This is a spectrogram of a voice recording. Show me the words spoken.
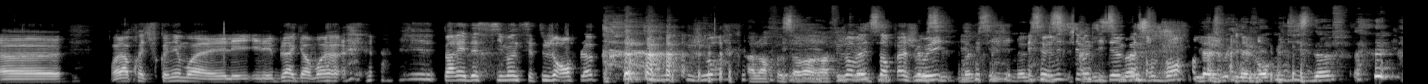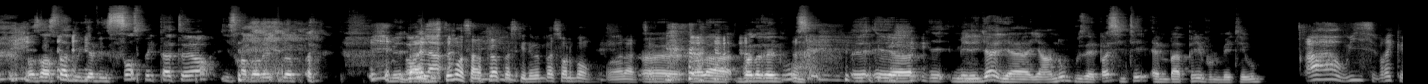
Euh, voilà, après, tu connais, moi, et les, et les blagues. Hein, moi, Paredes Simon, c'est toujours en flop. toujours, toujours. Alors, faut savoir, Rafi, toujours même sans pas jouer. Même si, même si, même si Simon, il même pas sur le banc. Il a joué, il a joué en U19, dans un stade où il y avait 100 spectateurs, il sera dans les flops. Mais, bah, voilà. Justement, c'est un flop parce qu'il est même pas sur le banc. Voilà, euh, voilà bonne réponse. Et, et, euh, et, mais les gars, il y a, y a, un nom que vous avez pas cité, Mbappé, vous le mettez où? Ah oui, c'est vrai que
